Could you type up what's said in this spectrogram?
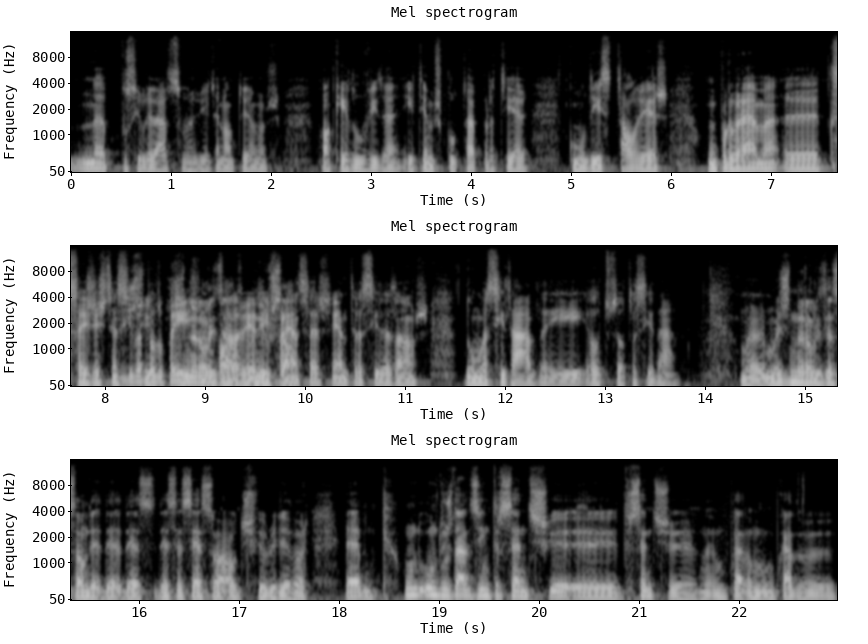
na possibilidade de sobrevida, não temos qualquer dúvida e temos que lutar para ter, como disse, talvez um programa uh, que seja extensivo Sim, a todo o país. Não pode haver universal. diferenças entre cidadãos de uma cidade e outros de outra cidade uma, uma generalização de, de, desse, desse, acesso ao desfibrilhador. Eh, um, um dos dados interessantes, eh, interessantes um bocado, um bocado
